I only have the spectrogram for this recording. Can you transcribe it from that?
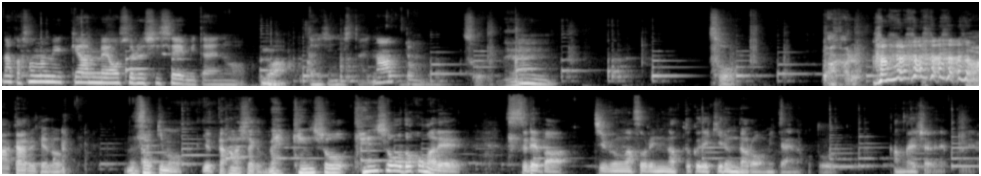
なんかその見極めをする姿勢みたいのは大事にしたいなって思う。そううだね。ん。そうわかる。わかるけど。さっきも言った話だけどね。検証検証をどこまですれば自分はそれに納得できるんだろうみたいなことを考えちゃうよねやっぱね。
